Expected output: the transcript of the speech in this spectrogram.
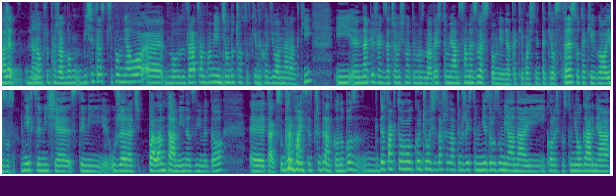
Ale, no. przepraszam, bo mi się teraz przypomniało, e, bo wracam pamięcią do czasów, kiedy chodziłam na randki i e, najpierw jak zaczęłyśmy o tym rozmawiać, to miałam same złe wspomnienia, takie właśnie takiego stresu, takiego Jezus, nie chce mi się z tymi użerać palantami, nazwijmy to. E, tak, super mindset przed randką, no bo de facto kończyło się zawsze na tym, że jestem niezrozumiana i, i koleś po prostu nie ogarnia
